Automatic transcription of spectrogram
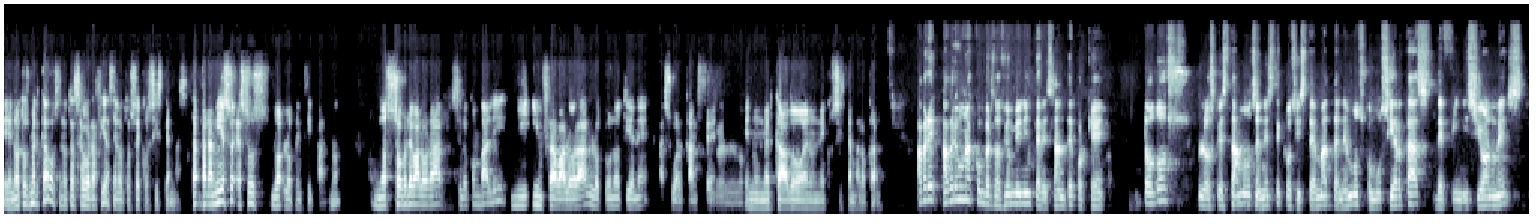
en otros mercados, en otras geografías, en otros ecosistemas. Para mí eso, eso es lo, lo principal. ¿no? no sobrevalorar Silicon Valley ni infravalorar lo que uno tiene a su alcance en un mercado en un ecosistema local. Abre, abre una conversación bien interesante porque todos los que estamos en este ecosistema tenemos como ciertas definiciones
